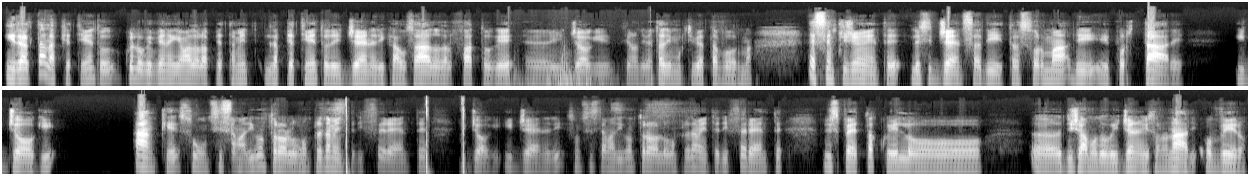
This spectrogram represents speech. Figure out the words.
In realtà l'appiattimento, quello che viene chiamato l'appiattimento, l'appiattimento dei generi causato dal fatto che eh, i giochi siano diventati multipiattaforma è semplicemente l'esigenza di, trasforma- di portare i giochi anche su un sistema di controllo completamente differente, i giochi, i generi, su un sistema di controllo completamente differente rispetto a quello eh, diciamo dove i generi sono nati, ovvero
